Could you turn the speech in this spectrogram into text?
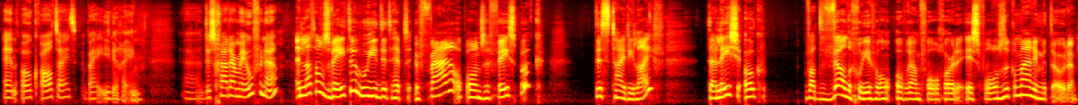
En ook altijd bij iedereen. Uh, dus ga daarmee oefenen. En laat ons weten hoe je dit hebt ervaren op onze Facebook. This Tidy Life. Daar lees je ook wat wel de goede opruimvolgorde is volgens de Komari-methode.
